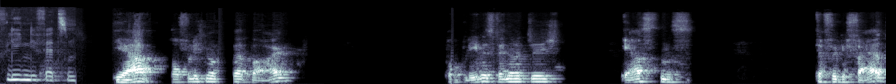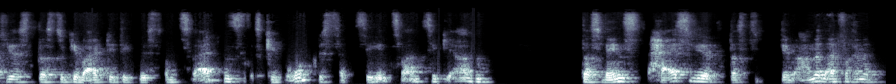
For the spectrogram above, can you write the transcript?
Fliegen die Fetzen. Ja, hoffentlich nur verbal. Problem ist, wenn du natürlich erstens dafür gefeiert wirst, dass du gewalttätig bist und zweitens das gewohnt bist seit 10, 20 Jahren, dass wenn es heiß wird, dass du dem anderen einfach eine.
